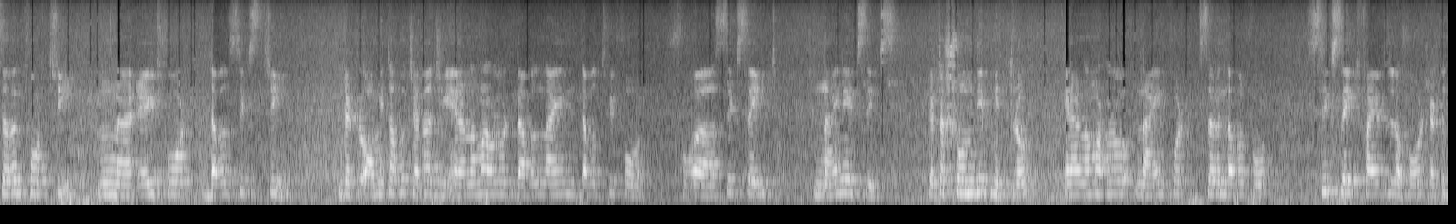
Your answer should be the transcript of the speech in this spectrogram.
seven four three eight four double six three doctor Amitabha Chatterjee এনার নাম্বার হলো double nine double three four six eight nine eight six doctor Sandip Mitra এনার নাম্বার হলো nine four seven double four six eight five zero four doctor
